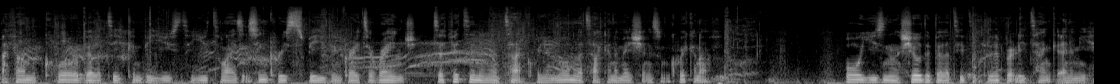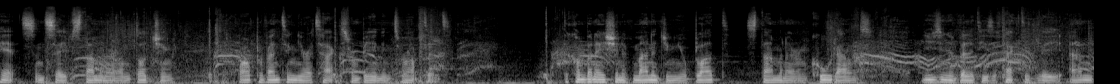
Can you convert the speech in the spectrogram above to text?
I found the claw ability can be used to utilise its increased speed and greater range to fit in an attack where your normal attack animation isn't quick enough or using the shield ability to deliberately tank enemy hits and save stamina on dodging, while preventing your attacks from being interrupted. The combination of managing your blood, stamina and cooldowns, using abilities effectively, and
